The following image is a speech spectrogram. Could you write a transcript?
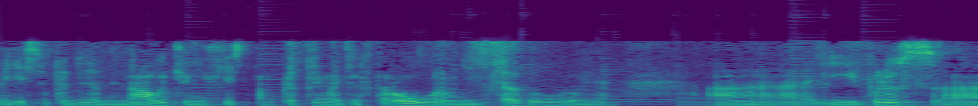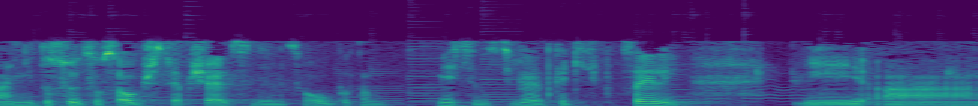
есть определенные навыки, у них есть там предприниматель второго уровня, десятого уровня, а, и плюс а, они тусуются в сообществе, общаются, делятся опытом, вместе достигают каких-то целей. И а,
